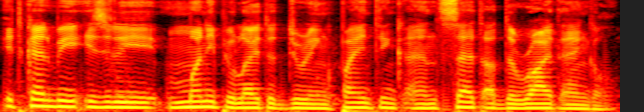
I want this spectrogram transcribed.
It can be easily manipulated during painting and set at the right angle.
